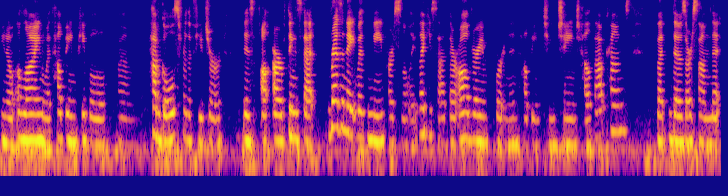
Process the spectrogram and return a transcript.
you know, align with helping people um, have goals for the future is are things that resonate with me personally. Like you said, they're all very important in helping to change health outcomes but those are some that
